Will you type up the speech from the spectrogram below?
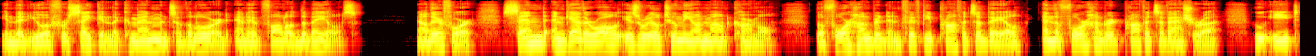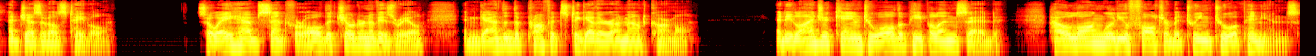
in that you have forsaken the commandments of the Lord, and have followed the Baals. Now therefore, send and gather all Israel to me on Mount Carmel, the four hundred and fifty prophets of Baal, and the four hundred prophets of Asherah, who eat at Jezebel's table. So Ahab sent for all the children of Israel, and gathered the prophets together on Mount Carmel. And Elijah came to all the people and said, How long will you falter between two opinions?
